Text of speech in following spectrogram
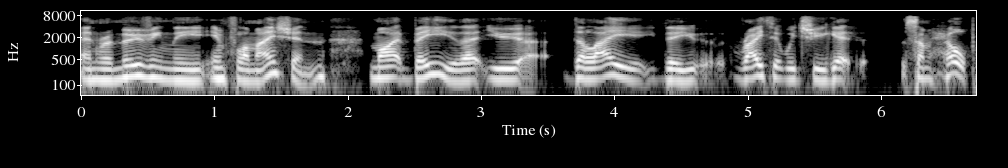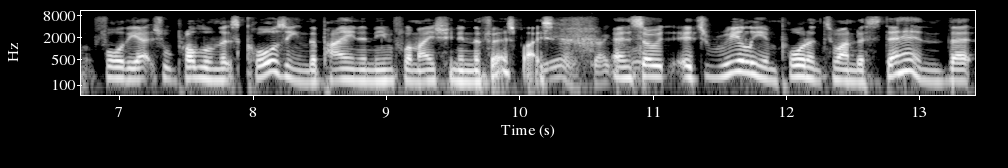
and removing the inflammation might be that you uh, delay the rate at which you get some help for the actual problem that's causing the pain and the inflammation in the first place. Yeah, and cool. so it, it's really important to understand that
